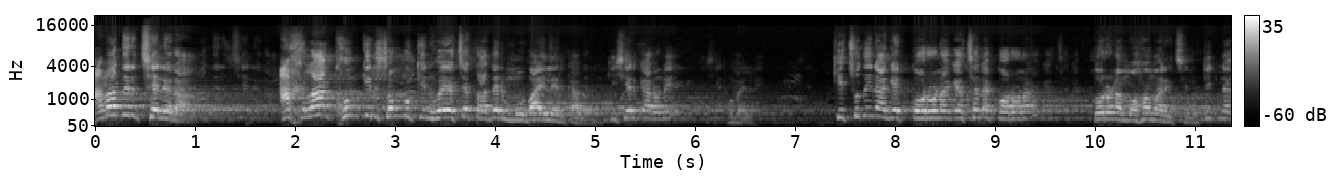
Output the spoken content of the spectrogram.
আমাদের ছেলেরা আখলাক হুমকির সম্মুখীন হয়েছে তাদের মোবাইলের কারণে। কিসের কারণে? মোবাইল। কিছুদিন আগে করোনা গেছে না করোনা? করোনা মহামারী ছিল, ঠিক না?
